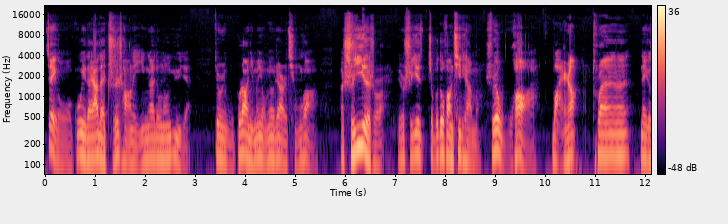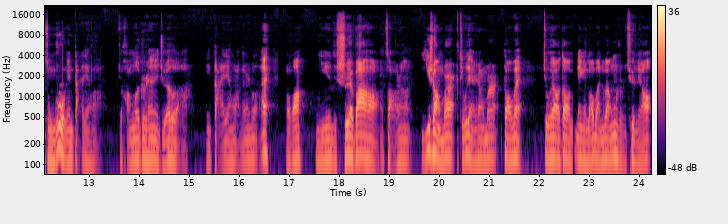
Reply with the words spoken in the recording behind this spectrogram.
这个我估计大家在职场里应该都能遇见，就是我不知道你们有没有这样的情况啊？啊，十一的时候，比如十一这不都放七天吗？十月五号啊晚上，突然那个总助给你打一电话，就航哥之前那角色啊，你打一电话跟人说，哎，老黄，你十月八号早上一上班九点上班到位，就要到那个老板的办公室去聊，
